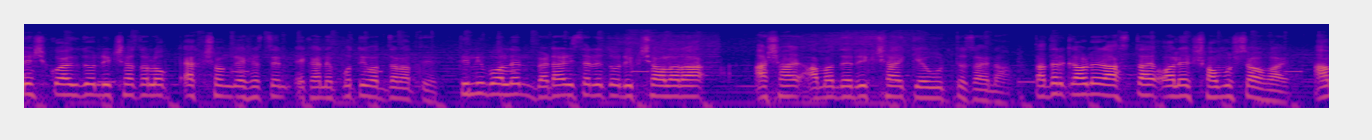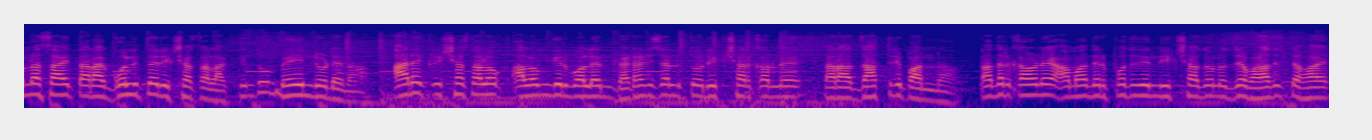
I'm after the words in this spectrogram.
বেশ কয়েকজন রিক্সা চালক একসঙ্গে এসেছেন এখানে প্রতিবাদ জানাতে। তিনি বলেন, ব্যাটারি চালিত রিক্সাওয়ালারা আশায় আমাদের রিক্সায় কেউ উঠতে চায় না। তাদের কারণে রাস্তায় অনেক সমস্যা হয়। আমরা চাই তারা গলিতে রিক্সা চালাক, কিন্তু মেইন রোডে না। আরেক রিক্সা চালক আলমগীর বলেন, ব্যাটারি চালিত রিক্সার কারণে তারা যাত্রী পান না। তাদের কারণে আমাদের প্রতিদিন রিক্সার জন্য যে ভাড়া দিতে হয়,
